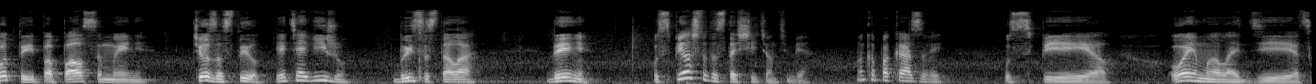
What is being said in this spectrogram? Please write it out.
Вот ты и попался, Мэнни. Чё застыл? Я тебя вижу. Брысь со стола. Дэнни, успел что-то стащить он тебе? Ну-ка показывай. Успел. Ой, молодец.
